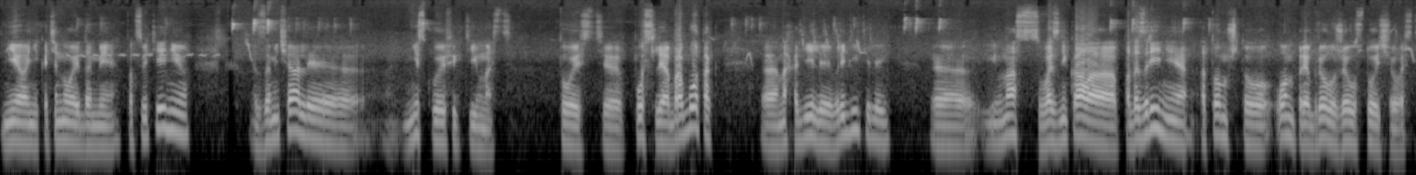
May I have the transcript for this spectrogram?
неоникотиноидами по цветению, замечали низкую эффективность. То есть э, после обработок э, находили вредителей, э, и у нас возникало подозрение о том, что он приобрел уже устойчивость,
